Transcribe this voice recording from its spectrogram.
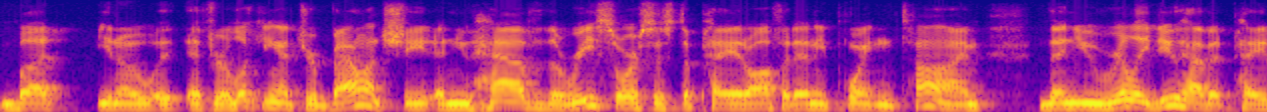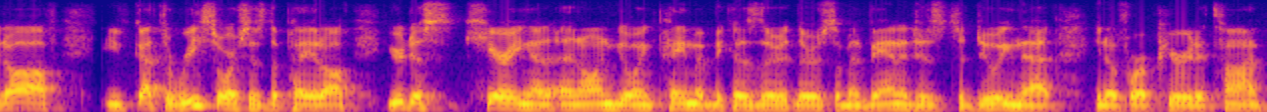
But you know, if you're looking at your balance sheet and you have the resources to pay it off at any point in time, then you really do have it paid off. You've got the resources to pay it off. You're just carrying a, an ongoing payment because there, there's some advantages to doing that, you know, for a period of time.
